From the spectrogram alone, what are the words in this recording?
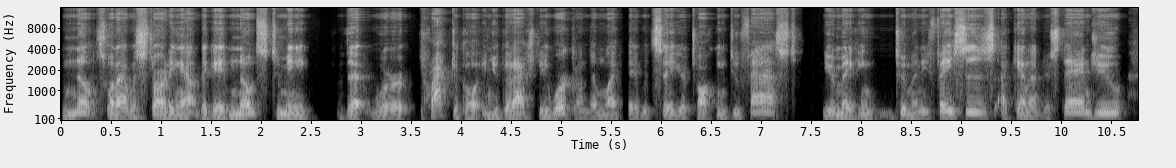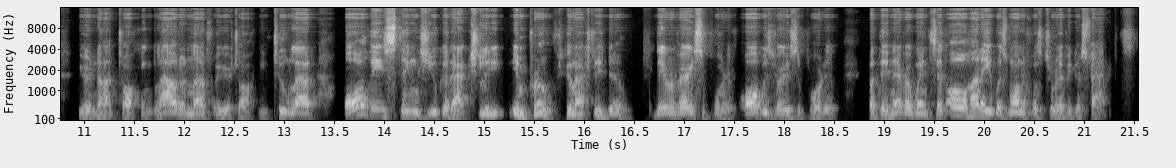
notes when I was starting out. They gave notes to me that were practical and you could actually work on them. Like they would say, you're talking too fast. You're making too many faces. I can't understand you. You're not talking loud enough or you're talking too loud. All these things you could actually improve. You can actually do. They were very supportive, always very supportive, but they never went and said, oh, honey, it was wonderful. It was terrific. It was fabulous.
